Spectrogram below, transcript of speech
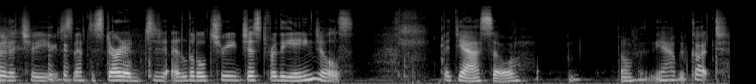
over the tree. You just have to start a, t- a little tree just for the angels. But yeah, so over, yeah, we've got.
